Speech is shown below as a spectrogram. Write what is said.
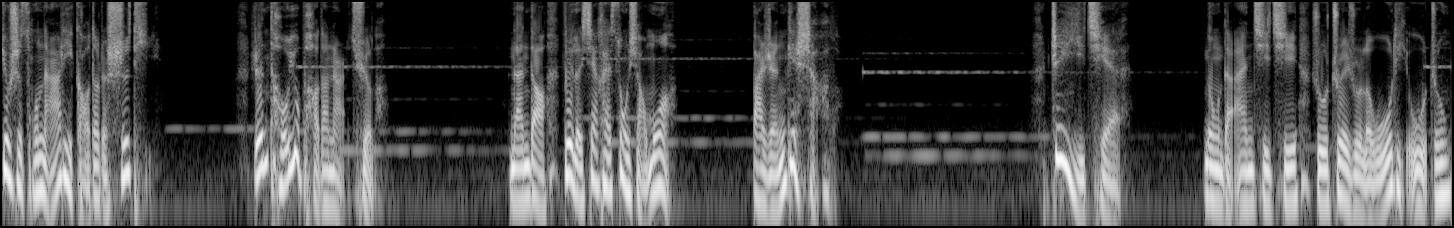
又是从哪里搞到的尸体？人头又跑到哪儿去了？难道为了陷害宋小沫，把人给杀了？这一切弄得安七七如坠入了无底雾中。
